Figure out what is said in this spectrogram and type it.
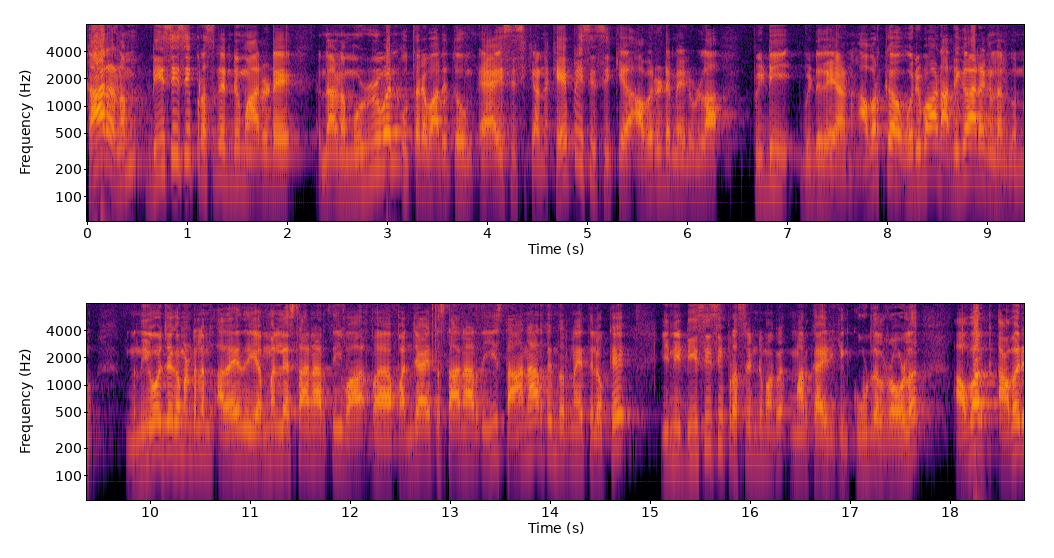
കാരണം ഡി സി സി പ്രസിഡന്റുമാരുടെ എന്താണ് മുഴുവൻ ഉത്തരവാദിത്വവും എ ഐ സി സിക്കാണ് കെ പി സി സിക്ക് അവരുടെ മേലുള്ള പിടി വിടുകയാണ്. അവർക്ക് ഒരുപാട് അധികാരങ്ങൾ നൽകുന്നു. നിയോജക മണ്ഡലം അതായത് എം എൽ എ സ്ഥാനാർത്ഥി പഞ്ചായത്ത് സ്ഥാനാർത്ഥി ഈ സ്ഥാനാർത്ഥി നിർണയത്തിലൊക്കെ ഇനി ഡി സി സി പ്രസിഡന്റുമാർക്കായിരിക്കും കൂടുതൽ റോൾ. അവർ അവർ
